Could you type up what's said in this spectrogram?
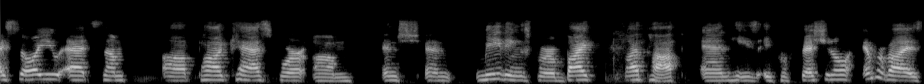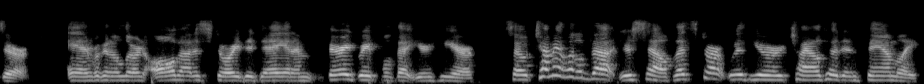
I saw you at some uh, podcast for um, and and meetings for a Bike BIPOP, and he's a professional improviser. And we're going to learn all about his story today. And I'm very grateful that you're here. So tell me a little about yourself. Let's start with your childhood and family.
